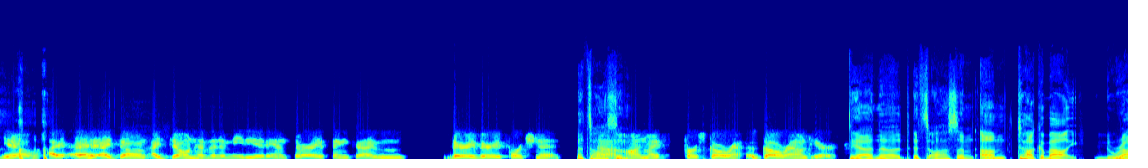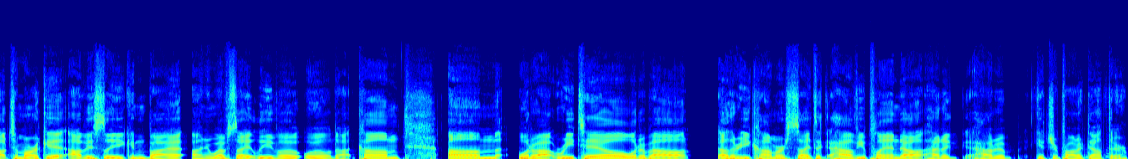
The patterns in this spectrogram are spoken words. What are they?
you know, I, I I don't I don't have an immediate answer. I think I'm very very fortunate That's awesome. um, on my first go around, go around here. Yeah, no, it's awesome. Um, talk about route to market. Obviously, you can buy it on your website, levooil.com. Um, what about retail? What about other e-commerce sites? Like, how have you planned out how to how to get your product out there?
